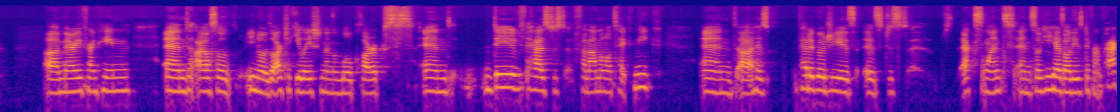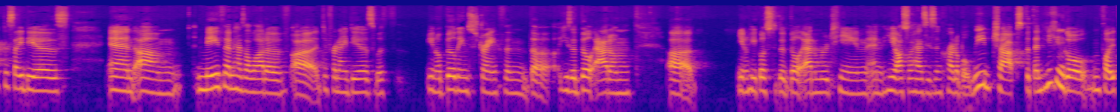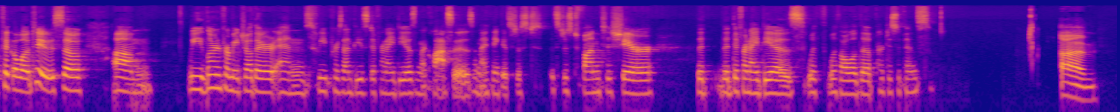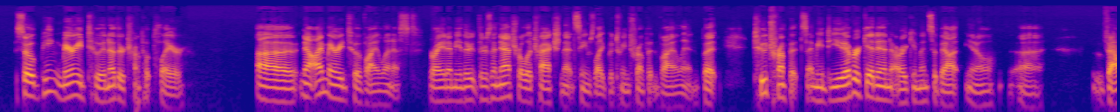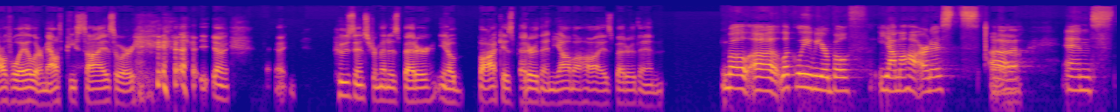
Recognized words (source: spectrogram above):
uh, Merri Franquin, and I also, you know, the articulation and the low Clarkes. And Dave has just phenomenal technique, and uh, his pedagogy is is just excellent. And so he has all these different practice ideas. And um, Nathan has a lot of uh, different ideas with, you know, building strength. And the he's a Bill Adam. Uh, you know, he goes through the Bill Adam routine, and he also has these incredible lead chops. But then he can go and play piccolo too. So um, we learn from each other, and we present these different ideas in the classes. And I think it's just it's just fun to share the the different ideas with with all of the participants. Um, so being married to another trumpet player uh, now i'm married to a violinist right i mean there, there's a natural attraction that seems like between trumpet and violin but two trumpets i mean do you ever get in arguments about you know uh, valve oil or mouthpiece size or you know, uh, whose instrument is better you know bach is better than yamaha is better than well uh, luckily we are both yamaha artists uh, uh and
